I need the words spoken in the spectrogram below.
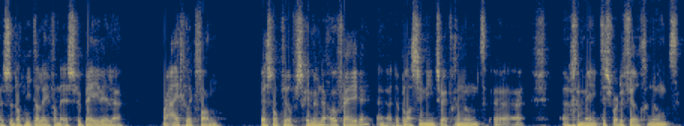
ze dat niet alleen van de SVB willen, maar eigenlijk van best wel veel verschillende overheden. Uh, de Belastingdienst werd genoemd, uh, gemeentes worden veel genoemd,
